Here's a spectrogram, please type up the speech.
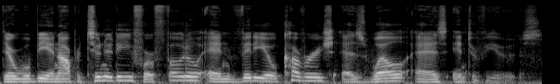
There will be an opportunity for photo and video coverage as well as interviews.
